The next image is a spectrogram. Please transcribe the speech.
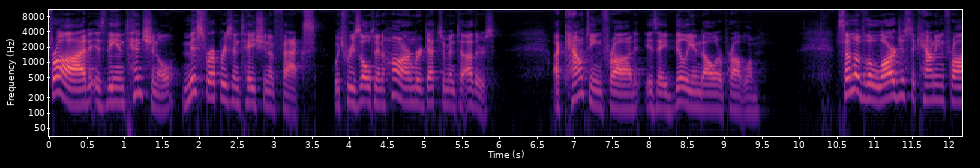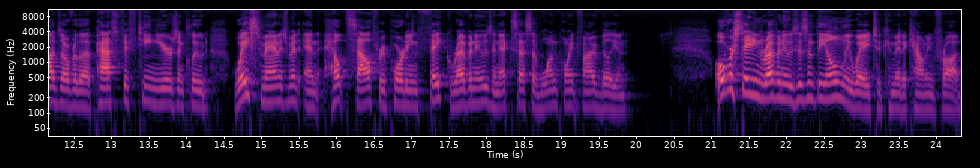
Fraud is the intentional misrepresentation of facts which result in harm or detriment to others. Accounting fraud is a billion dollar problem. Some of the largest accounting frauds over the past 15 years include Waste Management and HealthSouth reporting fake revenues in excess of 1.5 billion. Overstating revenues isn't the only way to commit accounting fraud.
